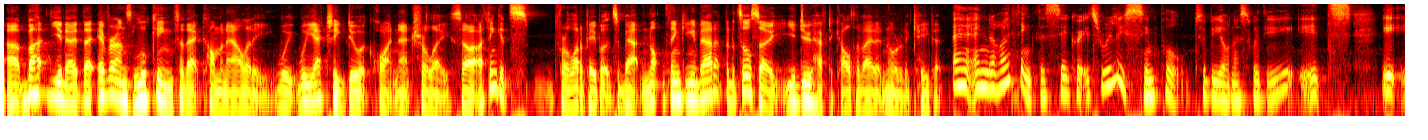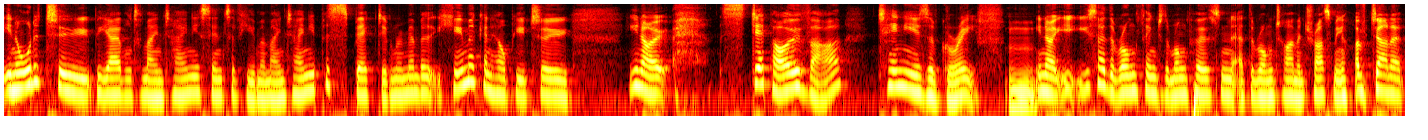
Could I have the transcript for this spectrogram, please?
Uh, but, you know, that everyone's looking for that commonality. We, we actually do it quite naturally. So I think it's, for a lot of people, it's about not thinking about it, but it's also, you do have to cultivate it in order to keep it. And, and I think the secret, it's really simple, to be honest with you. It's in order to be able to maintain your sense of humour, maintain your perspective, and remember, humour can help you to, you know, step over 10 years of grief. Mm. You know, you, you, say the wrong thing to the wrong person at the wrong time, and trust me, I've done it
